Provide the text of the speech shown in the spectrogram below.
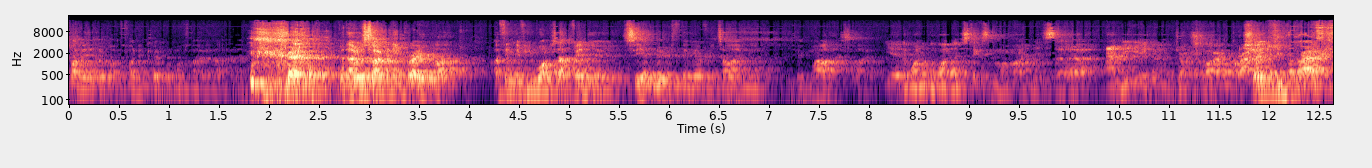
funny. I've got a funny clip on my phone of that. Yeah. but there were so many great, like I think if you watch that video, you see a new thing every time that you think, wow, it's like. Yeah, the one the one that sticks in my mind is uh, Andy Eden and Josh Lyon grabbing, Shaking the grabbing,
